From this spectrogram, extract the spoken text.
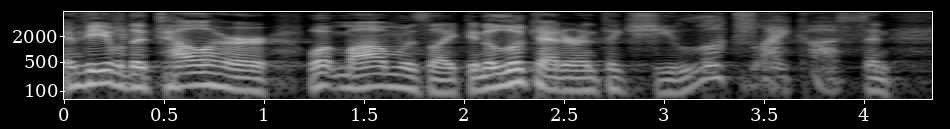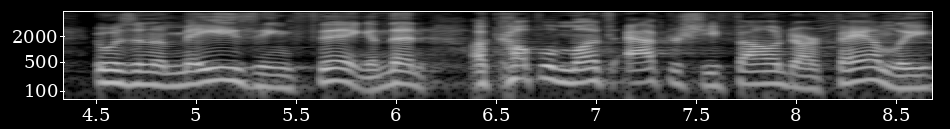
And be able to tell her what mom was like, and to look at her and think, She looks like us. And it was an amazing thing. And then a couple months after she found our family,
